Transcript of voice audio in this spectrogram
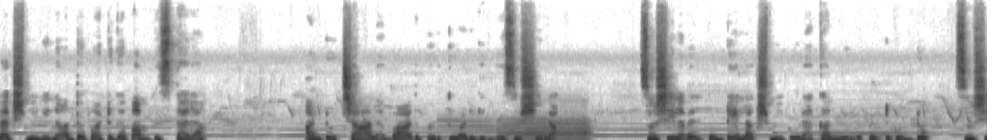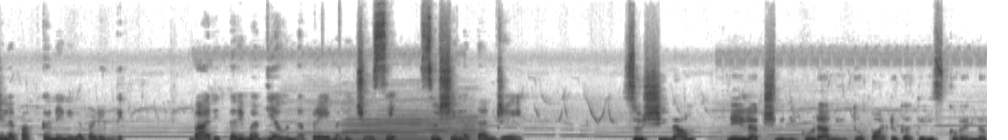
లక్ష్మిని నాతో పాటుగా పంపిస్తారా? అంటూ చాలా బాధపడుతూ అడిగింది సుశీల. సుశీల వెళ్తుంటే లక్ష్మి కూడా కన్నీళ్ళు పెట్టుకుంటూ సుశీల పక్కనే నిలబడింది. వారిద్దరి మధ్య ఉన్న ప్రేమని చూసి సుశీల తండ్రి సుశీల నీ లక్ష్మిని కూడా నీతో పాటుగా తీసుకువెళ్ళు.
